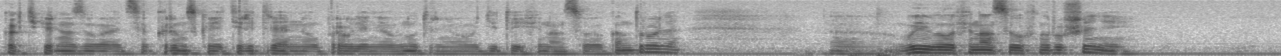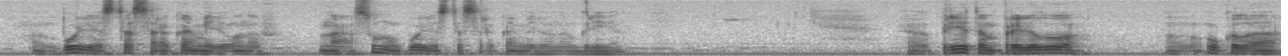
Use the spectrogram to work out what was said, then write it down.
как теперь называется, Крымское территориальное управление внутреннего аудита и финансового контроля, э, выявило финансовых нарушений более 140 миллионов, на сумму более 140 миллионов гривен. Э, При этом провело около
